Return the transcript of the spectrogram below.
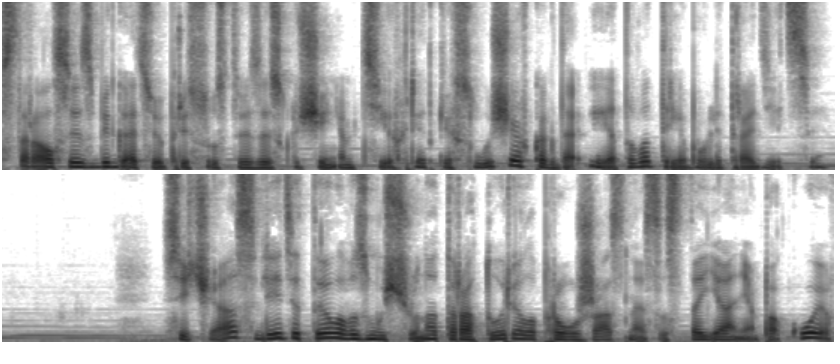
старался избегать ее присутствия за исключением тех редких случаев, когда этого требовали традиции. Сейчас леди Телла возмущенно тараторила про ужасное состояние покоев,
